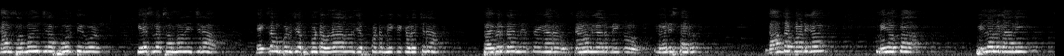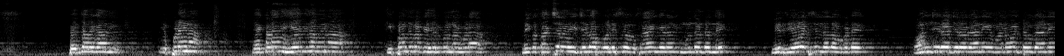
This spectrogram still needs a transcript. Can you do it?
దానికి సంబంధించిన పూర్తి కేసులకు సంబంధించిన ఎగ్జాంపుల్ చెప్పుకుంటే ఉదాహరణలు చెప్పుకుంటే మీకు ఇక్కడ వచ్చిన సైబర్ క్రైమ్ ఎస్ఐ గారు శ్రవణ్ గారు మీకు వివరిస్తారు. దాంతోపాటుగా మీ యొక్క పిల్లలు కానీ పెద్దలు కానీ ఎప్పుడైనా ఎక్కడైనా ఏ విధమైన ఇబ్బందులకు ఎదుర్కొన్నా కూడా మీకు తక్షణం ఈ జిల్లా పోలీసు సాయం చేయడానికి ముందుంటుంది. మీరు చేయవలసిందల్లా ఒకటే వన్ జీరో జీరో కానీ వన్ వన్ టూ కానీ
